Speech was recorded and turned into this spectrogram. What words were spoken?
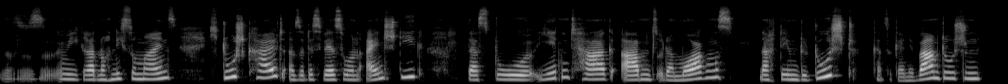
Das ist irgendwie gerade noch nicht so meins. Ich dusche kalt, also das wäre so ein Einstieg, dass du jeden Tag abends oder morgens, nachdem du duscht, kannst du gerne warm duschen,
